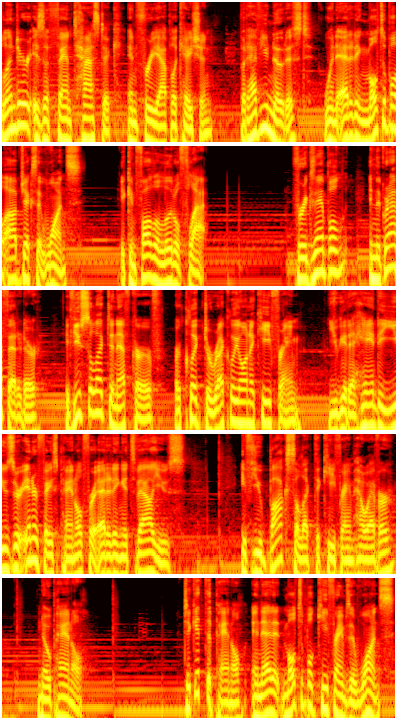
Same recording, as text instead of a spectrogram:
Blender is a fantastic and free application, but have you noticed, when editing multiple objects at once, it can fall a little flat. For example, in the graph editor, if you select an F-curve or click directly on a keyframe, you get a handy user interface panel for editing its values. If you box select the keyframe, however, no panel. To get the panel and edit multiple keyframes at once,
